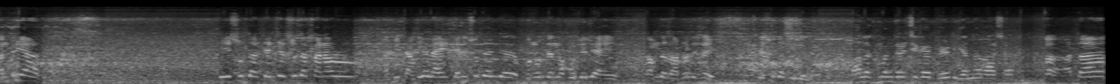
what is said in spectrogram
मंत्री आहात ते सुद्धा त्यांच्यासुद्धा कानावर आम्ही टाकलेलं आहे. त्यांनी सुद्धा फोनवर त्यांना बोललेले आहे. रामदास आठवले साहेब ते सुद्धा बोललेले आहे. पालकमंत्र्याची काय भेट घेणार अशा हा, आता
